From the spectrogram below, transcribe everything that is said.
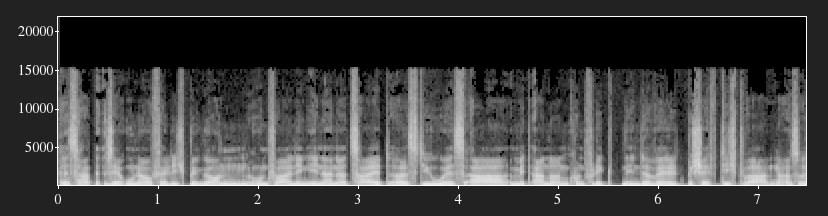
Es hat sehr unauffällig begonnen und vor allen Dingen in einer Zeit, als die USA mit anderen Konflikten in der Welt beschäftigt waren. Also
